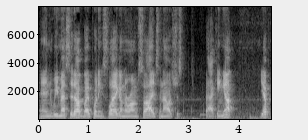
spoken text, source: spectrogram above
And we messed it up by putting slag on the wrong side, so now it's just backing up. Yep.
